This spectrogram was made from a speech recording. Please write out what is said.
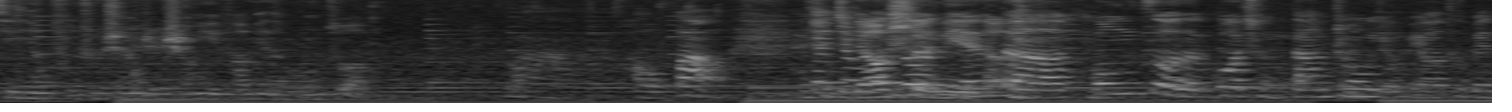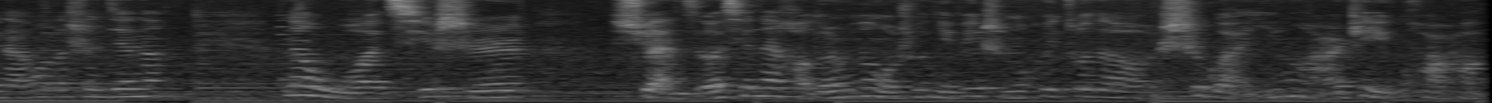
进行辅助生殖生育方面的工作。哇，好棒！在这么多年的工作的过程当中，有没有特别难忘的瞬间呢？那我其实。选择现在好多人问我说你为什么会做到试管婴儿这一块儿哈？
